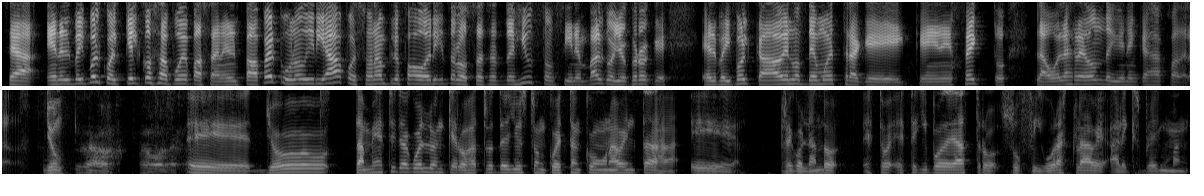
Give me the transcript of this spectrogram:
o sea, en el béisbol cualquier cosa puede pasar. En el papel, pues uno diría, ah, pues son amplios favoritos los Astros de Houston. Sin embargo, yo creo que el béisbol cada vez nos demuestra que, que en efecto la bola es redonda y vienen cajas cuadradas. No, no. Eh, yo también estoy de acuerdo en que los Astros de Houston cuestan con una ventaja. eh, recordando, esto, este equipo de Astros, sus figuras clave, Alex Bregman,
